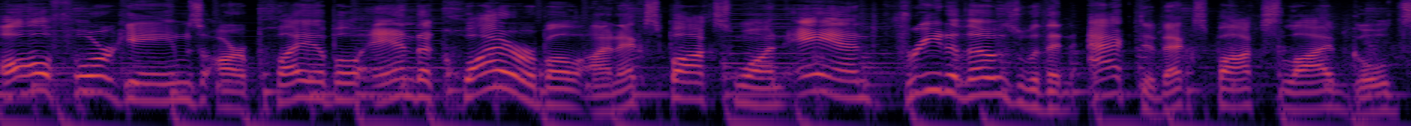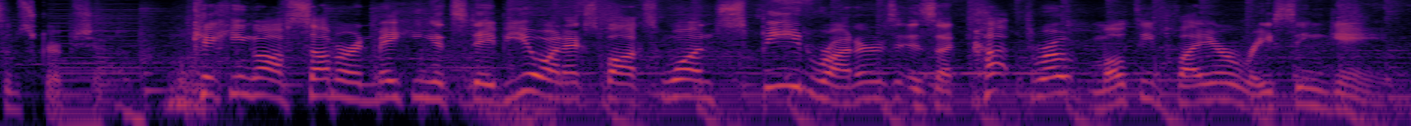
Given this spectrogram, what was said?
all four games are playable and acquirable on Xbox One and free to those with an active Xbox Live Gold subscription. Kicking off summer and making its debut on Xbox One, Speedrunners is a cutthroat multiplayer racing game.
